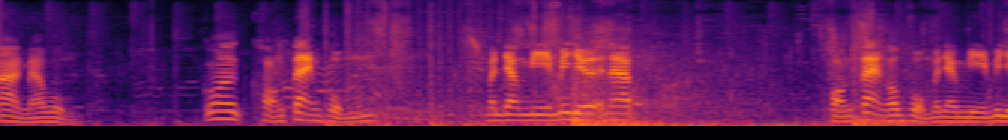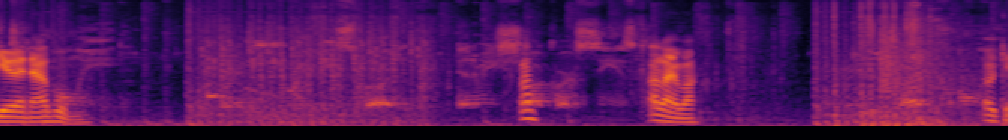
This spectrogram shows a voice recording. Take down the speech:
มากนะผม ก็ของแต่งผมมันยังมีไม่เยอะนะครับ ของแต่งของผมมันยังมีไม่เยอะนะครับผมเอ้าอะไรวะ โอเค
